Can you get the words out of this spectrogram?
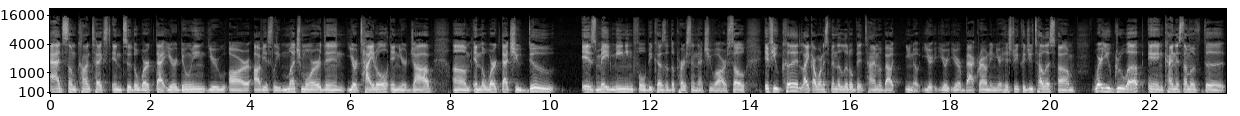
add some context into the work that you're doing. You are obviously much more than your title in your job. Um, in the work that you do, is made meaningful because of the person that you are. So if you could, like, I want to spend a little bit time about, you know, your your your background and your history. Could you tell us um, where you grew up and kind of some of the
